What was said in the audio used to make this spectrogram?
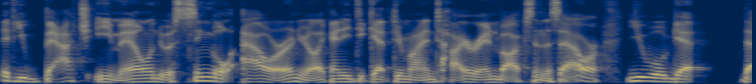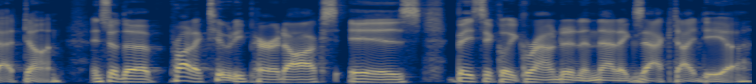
if you batch email into a single hour and you're like, I need to get through my entire inbox in this hour, you will get that done. And so the productivity paradox is basically grounded in that exact idea.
